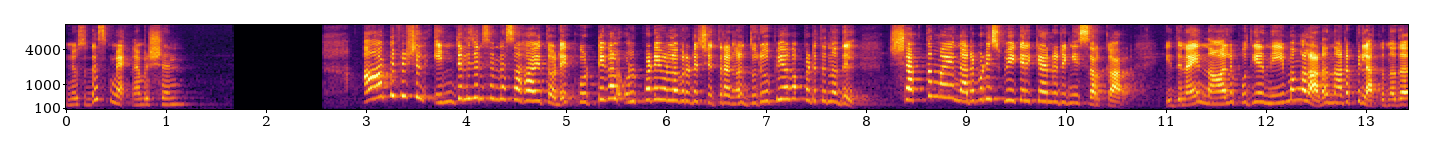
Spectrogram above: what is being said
News desk Magnavision. ആർട്ടിഫിഷ്യൽ ഇന്റലിജൻസിന്റെ സഹായത്തോടെ കുട്ടികൾ ഉൾപ്പെടെയുള്ളവരുടെ ചിത്രങ്ങൾ ദുരുപയോഗപ്പെടുത്തുന്നതിൽ ശക്തമായ നടപടി സ്വീകരിക്കാനൊരുങ്ങി സർക്കാർ. ഇതിനായി നാല് പുതിയ നിയമങ്ങളാണ് നടപ്പിലാക്കുന്നത്.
